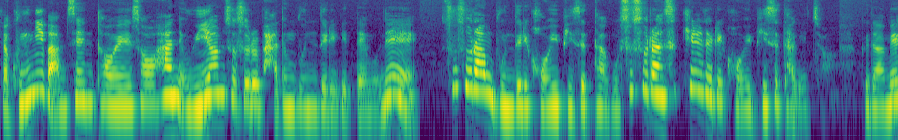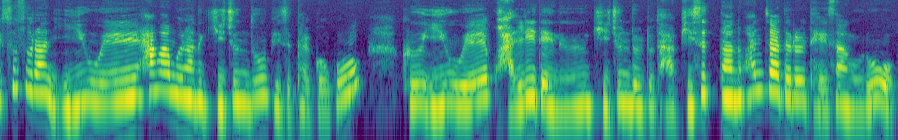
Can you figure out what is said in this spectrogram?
자, 국립암센터에서 한 위암 수술을 받은 분들이기 때문에 수술한 분들이 거의 비슷하고 수술한 스킬들이 거의 비슷하겠죠. 그 다음에 수술한 이후에 항암을 하는 기준도 비슷할 거고 그 이후에 관리되는 기준들도 다 비슷한 환자들을 대상으로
